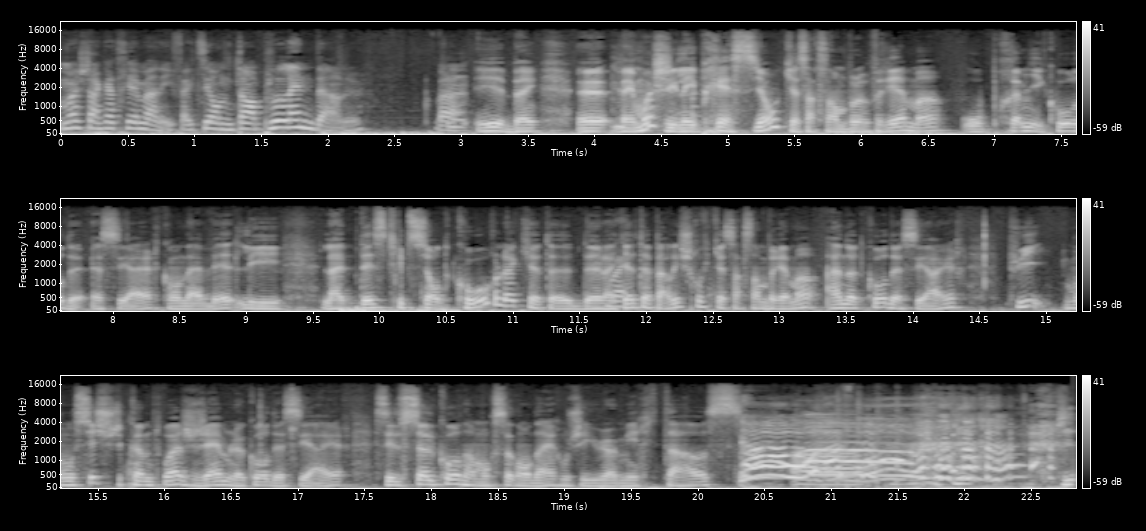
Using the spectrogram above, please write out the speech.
Moi, j'étais en quatrième année. Fait que, tu sais, on était en plein dedans, là. Voilà. Eh ben, euh, ben moi j'ai l'impression que ça ressemble vraiment au premier cours de SCR qu'on avait les la description de cours là que de laquelle Ouais. tu as parlé, je trouve que ça ressemble vraiment à notre cours de CR. Puis moi aussi je suis comme toi, j'aime le cours de CR. C'est le seul cours dans mon secondaire où j'ai eu un méritas. puis,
